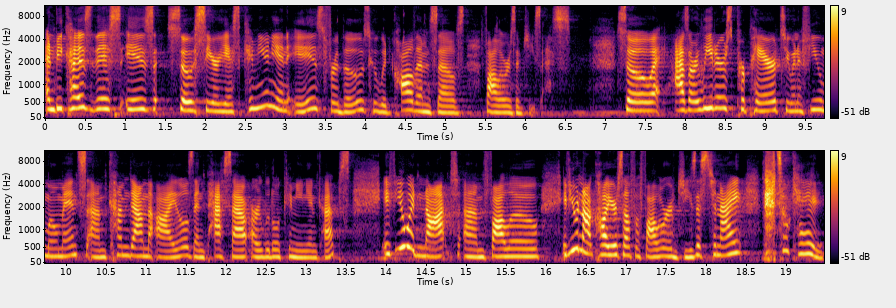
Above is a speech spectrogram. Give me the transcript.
And because this is so serious, communion is for those who would call themselves followers of Jesus. So, as our leaders prepare to, in a few moments, um, come down the aisles and pass out our little communion cups, if you would not um, follow, if you would not call yourself a follower of Jesus tonight, that's okay.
